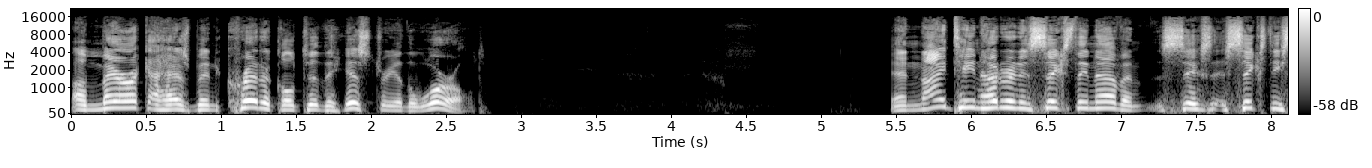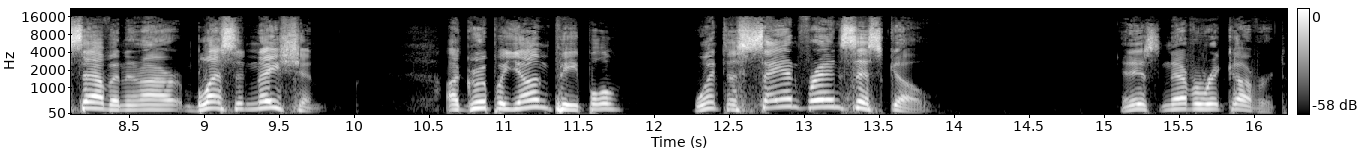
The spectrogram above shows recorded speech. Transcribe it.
America has been critical to the history of the world. In 1967, in our blessed nation, a group of young people went to San Francisco and it's never recovered.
